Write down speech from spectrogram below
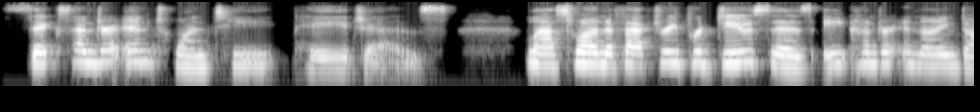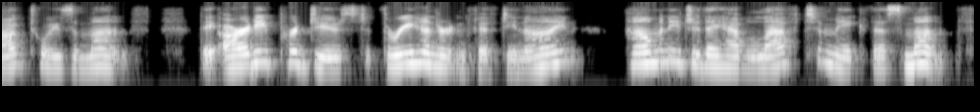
620 pages. Last one, a factory produces 809 dog toys a month. They already produced 359. How many do they have left to make this month?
